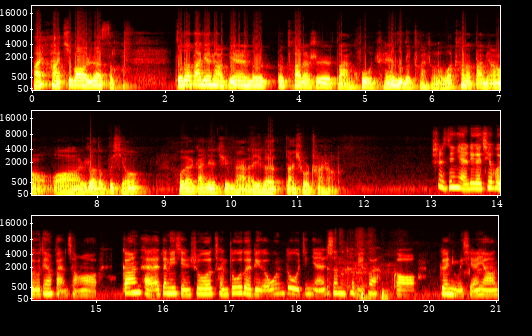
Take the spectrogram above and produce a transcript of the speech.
哎呀，气把我热死了。走到大街上，别人都都穿的是短裤、裙子都穿上了，我穿的大棉袄，哇，热的不行。后来赶紧去买了一个短袖穿上了。是今年这个气候有点反常哦。刚才邓立行说，成都的这个温度今年升的特别快，很高，跟你们咸阳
